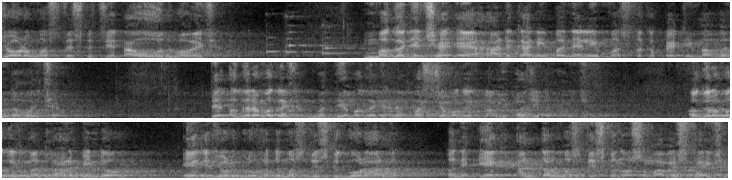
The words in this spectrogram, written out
જોડ મસ્તિષ્ક ચેતાઓ ઉદ્ભવે છે. મગજ છે એ હાડકાની બનેલી મસ્તક પેટીમાં બંધ હોય છે. તે અગ્ર મગજ, મધ્ય મગજ અને પશ્ચિમ મગજમાં વિભાજિત હોય છે. અગ્ર મગજમાં ધ્રાણપિંડો એક જોડ બૃહદ મસ્તિષ્ક ગોળાર્ધ અને એક આંતર મસ્તિષ્કનો સમાવેશ થાય છે.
